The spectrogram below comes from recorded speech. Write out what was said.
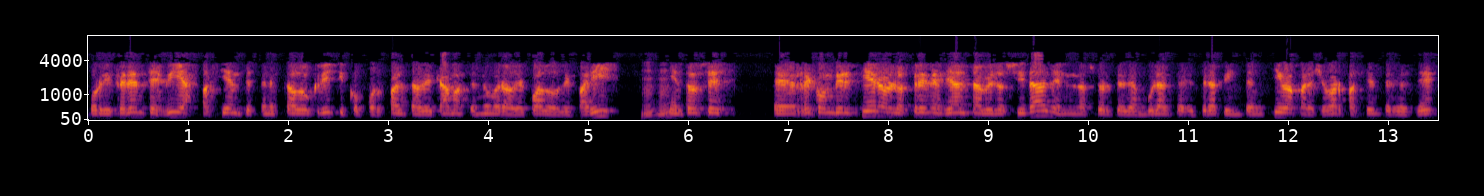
por diferentes vías pacientes en estado crítico por falta de camas en número adecuado de París y entonces eh, reconvirtieron los trenes de alta velocidad en una suerte de ambulancias de terapia intensiva para llevar pacientes desde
